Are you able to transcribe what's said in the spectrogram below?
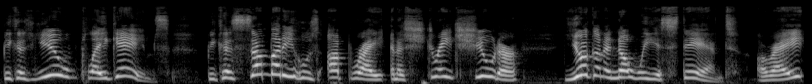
because you play games. Because somebody who's upright and a straight shooter, you're going to know where you stand, all right?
